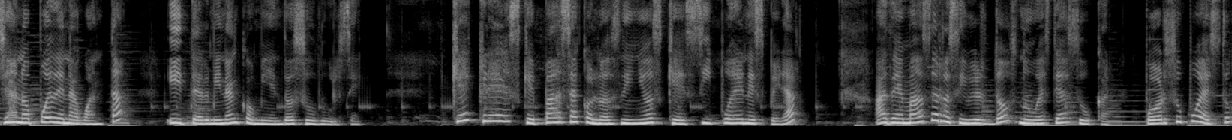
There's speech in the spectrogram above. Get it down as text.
ya no pueden aguantar y terminan comiendo su dulce. ¿Qué crees que pasa con los niños que sí pueden esperar? Además de recibir dos nubes de azúcar, por supuesto,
